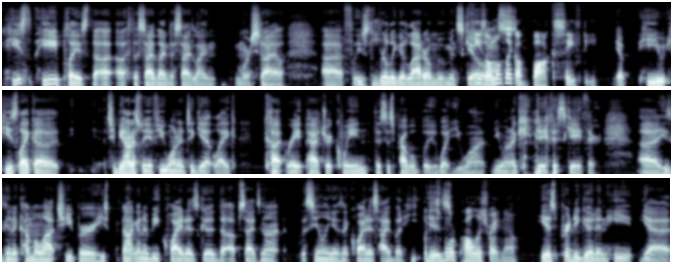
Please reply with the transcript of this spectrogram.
he's he plays the uh, uh, the sideline to sideline more style. Uh, he's really good lateral movement skills. He's almost like a box safety. Yep. He he's like a to be honest with me, if you wanted to get like cut rate Patrick Queen, this is probably what you want. You want to keep Davis Gaither. Uh, he's going to come a lot cheaper. He's not going to be quite as good. The upside's not the ceiling isn't quite as high, but he But is he's more polished right now. he is pretty good and he yeah,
